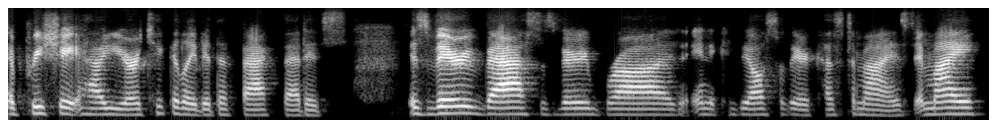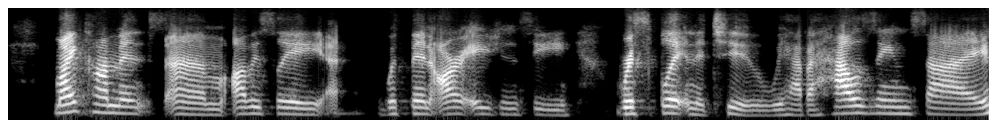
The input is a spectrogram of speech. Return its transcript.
appreciate how you articulated the fact that it's, it's very vast, it's very broad, and it can be also very customized. And my, my comments, um, obviously, within our agency, we're split into two. We have a housing side,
